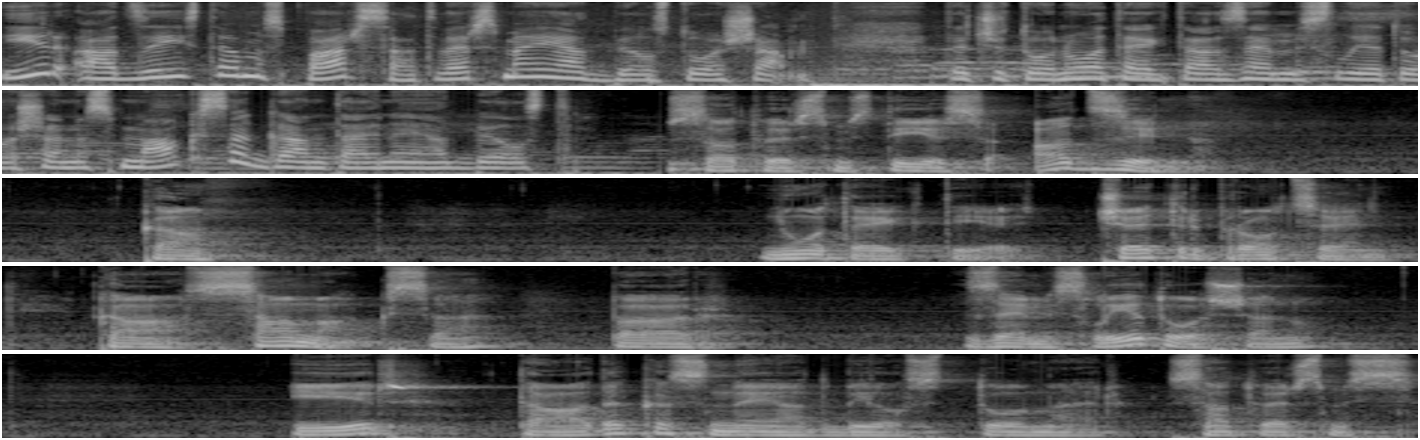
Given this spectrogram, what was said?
ir atzīstamas par satversmei atbilstošām. Taču to noteiktā zemes lietošanas maksa gan tai neatbilst. Satversmes tiesa atzina, ka noteiktie 4% kā samaksa par zemes lietošanu ir tāda, kas neatbilst tomēr satversmes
